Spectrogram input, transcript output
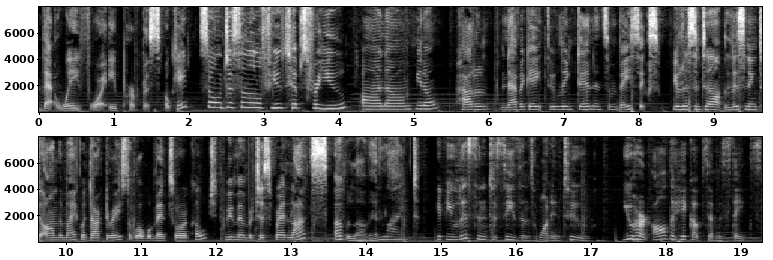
that way for a purpose. Okay. So just a little few tips for you on, um, you know, how to navigate through LinkedIn and some basics. You're listening to listening to On the Mic with Dr. H, the Global Mentor Coach. Remember to spread lots of love and light. If you listened to seasons one and two, you heard all the hiccups and mistakes.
